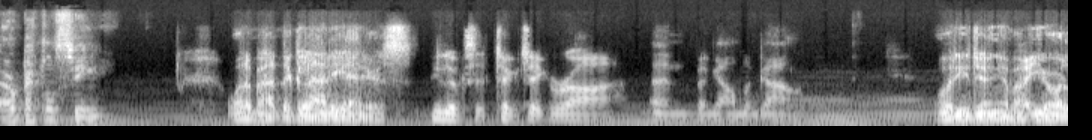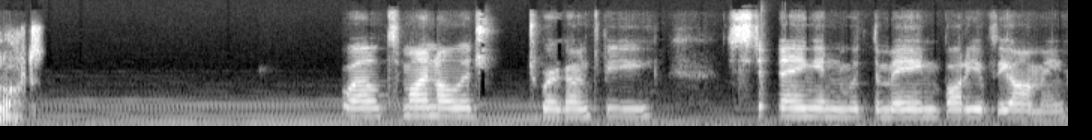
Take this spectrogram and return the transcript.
our battle scene. What about the gladiators? He looks at Tuk Tuk Ra and Bengal Bengal. What are you doing about your lot? Well, to my knowledge, we're going to be staying in with the main body of the army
